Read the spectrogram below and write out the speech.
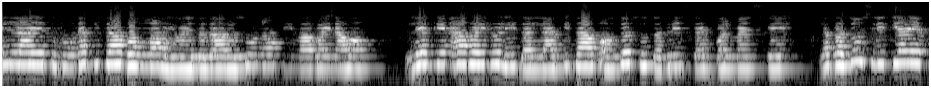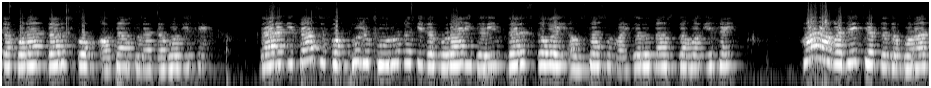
الا يتلون کتاب الله ويتدارسونه فيما بينهم لیکن هغه لولي د الله کتاب او درس او تدریس کوي خپل منځ کې لکه زه اوس لګیا یم د قرآن درس کوم او تاسو راته غوږی ښئ دارنګه تاسو په خپل کورونو کې د قرآن کریم درس کوئ او تاسو ملګرو تاسو ته غوږی ښئ هر هغه ځای چېرته د قرآن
